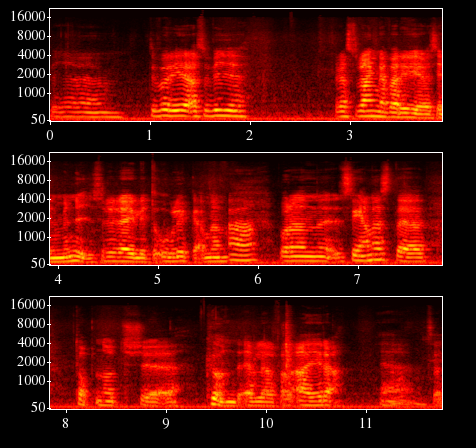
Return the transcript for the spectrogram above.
Vi, eh, det varierar, alltså vi, restaurangerna varierar sin meny så det där är lite olika. Men Ja. vår senaste top notch eh, kund är väl i alla fall Aira. Eh, så att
